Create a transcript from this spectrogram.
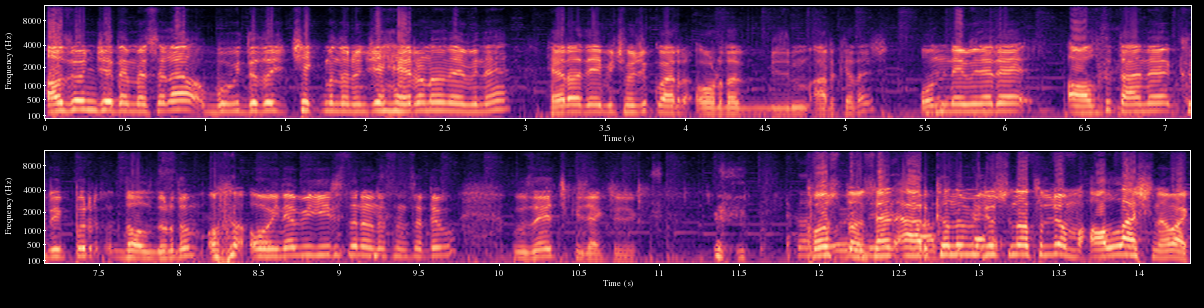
az önce de mesela bu videoda çekmeden önce Hera'nın evine Hera diye bir çocuk var orada bizim arkadaş. Onun evine de 6 tane creeper doldurdum. Oyuna bir girsin anasını satayım. Uzaya çıkacak çocuk. Koston sen Erkan'ın videosunu hatırlıyor musun? Allah aşkına bak.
